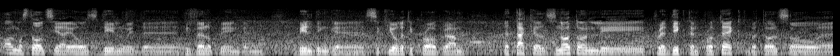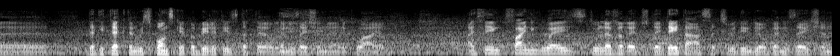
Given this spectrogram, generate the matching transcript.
almost all CIOs deal with uh, developing and building a security program that tackles not only predict and protect, but also uh, the detect and response capabilities that the organization uh, require. I think finding ways to leverage the data assets within the organization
